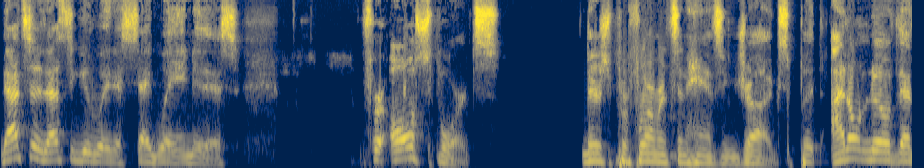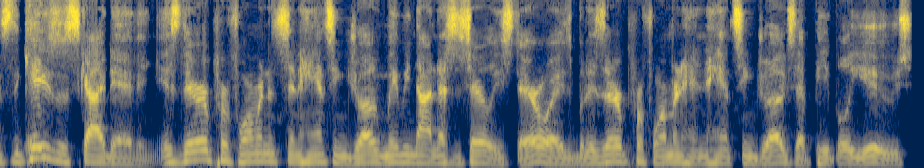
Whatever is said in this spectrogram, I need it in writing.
that's a that's a good way to segue into this. For all sports, there's performance enhancing drugs, but I don't know if that's the case with skydiving. Is there a performance enhancing drug? Maybe not necessarily steroids, but is there a performance enhancing drugs that people use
